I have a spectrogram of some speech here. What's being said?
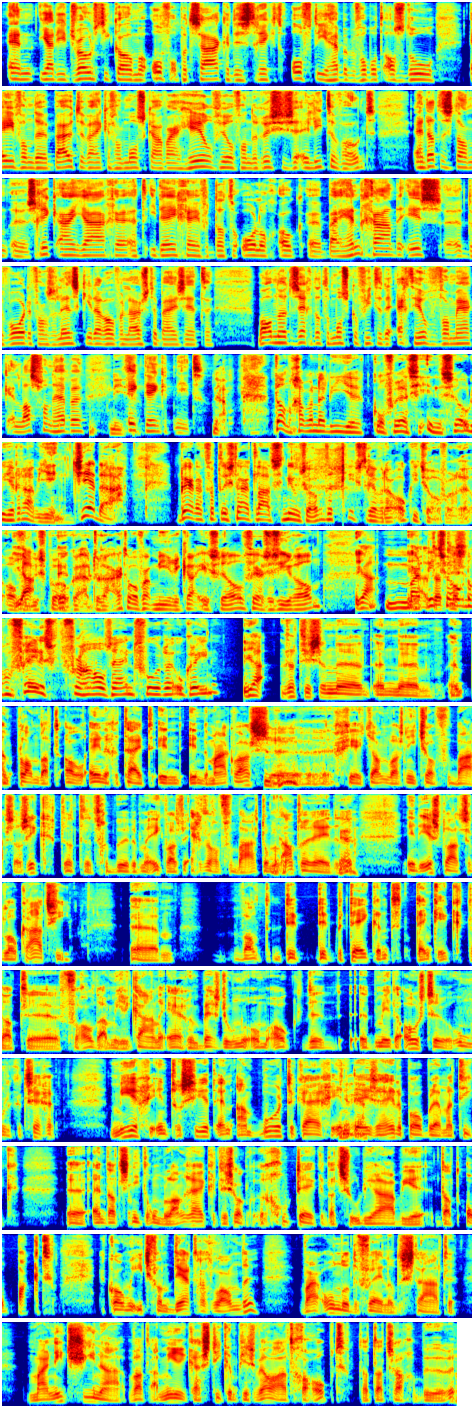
En ja, die drones die komen of op het zakendistrict, of die hebben bijvoorbeeld als doel een van de buitenwijken van Moskou, waar heel veel van de Russische elite woont. En dat is dan uh, schrik aanjagen, het idee geven dat de oorlog ook uh, bij hen gaande is. Uh, de woorden van Zelensky daarover luister bij zetten. Maar om nou te zeggen dat de Moscovieten er echt heel veel van merken en last van hebben, niet. ik denk het niet. Ja. Dan gaan we naar die conferentie in Saudi-Arabië, in Jeddah. Bernard, wat is daar het laatste nieuws over? Want gisteren hebben we daar ook iets over, over ja, besproken, uiteraard. Over Amerika, Israël versus Iran. Ja, maar ja, dit zou ook nog een vredesverhaal zijn voor uh, Oekraïne? Ja, dat is een, een, een, een, plan dat al enige tijd in, in de maak was. Mm -hmm. uh, Geert-Jan was niet zo verbaasd als ik dat het gebeurde. Maar ik was echt wel verbaasd om een aantal redenen. Ja. In de eerste plaats de locatie. Um, want dit, dit betekent, denk ik, dat uh, vooral de Amerikanen erg hun best doen om ook de, het Midden-Oosten, hoe moet ik het zeggen, meer geïnteresseerd en aan boord te krijgen in ja, ja. deze hele problematiek. Uh, en dat is niet onbelangrijk. Het is ook een goed teken dat Saoedi-Arabië dat oppakt. Er komen iets van 30 landen, waaronder de Verenigde Staten, maar niet China, wat Amerika stiekempjes wel had gehoopt dat dat zou gebeuren.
